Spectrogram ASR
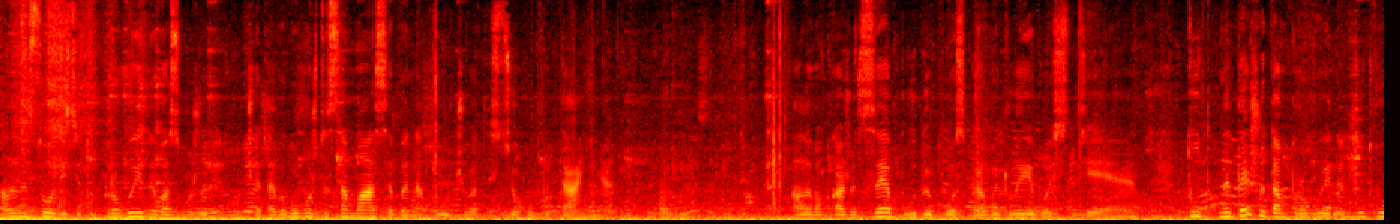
але не совісті, тут провини вас можуть мучити, або ви можете сама себе накручувати з цього питання. Але вам кажуть, все буде по справедливості. Тут не те, що там провини, тут ви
